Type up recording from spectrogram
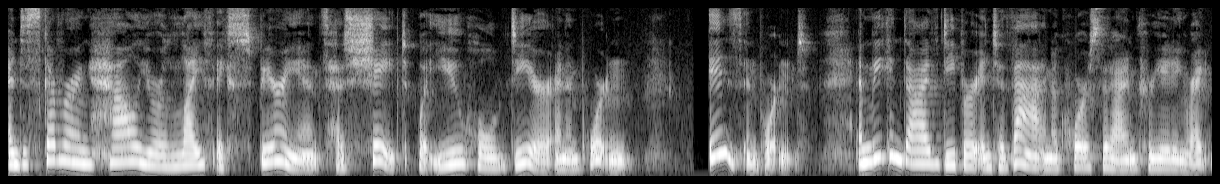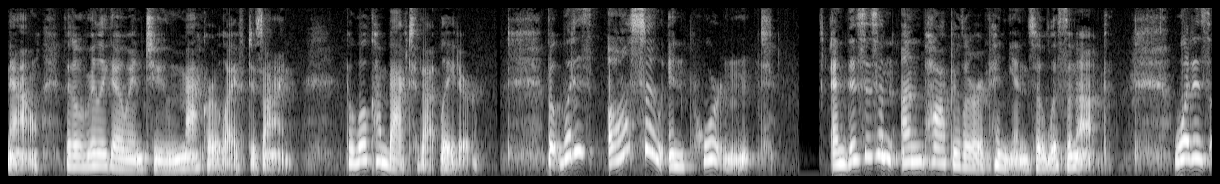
and discovering how your life experience has shaped what you hold dear and important is important. And we can dive deeper into that in a course that I'm creating right now that'll really go into macro life design. But we'll come back to that later. But what is also important and this is an unpopular opinion, so listen up. What is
